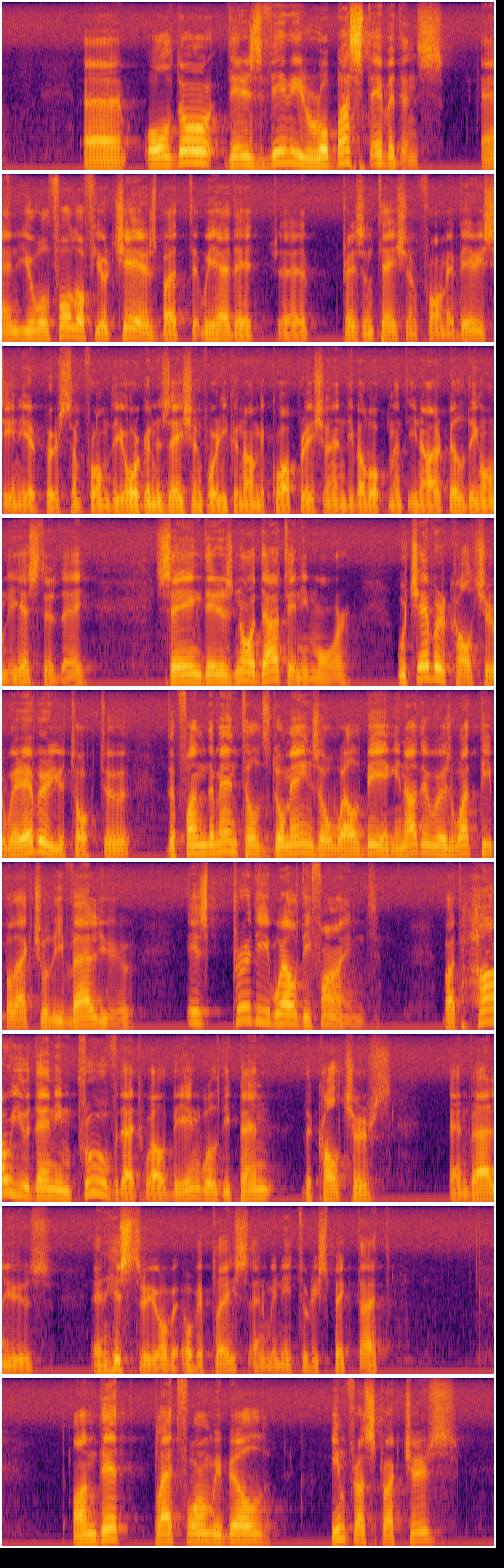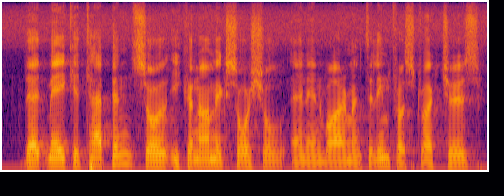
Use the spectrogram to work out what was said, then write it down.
uh, although there is very robust evidence, and you will fall off your chairs, but we had a uh, presentation from a very senior person from the Organization for Economic Cooperation and Development in our building only yesterday, saying there is no doubt anymore, whichever culture, wherever you talk to, the fundamentals, domains of well-being, in other words, what people actually value, is pretty well defined. But how you then improve that well-being will depend the cultures and values and history of of a place, and we need to respect that. On that platform, we build infrastructures that make it happen, so economic, social, and environmental infrastructures.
